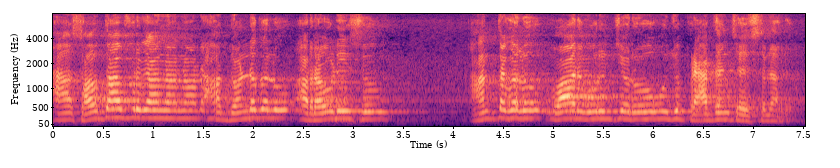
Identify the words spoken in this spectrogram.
ఆ సౌత్ ఆఫ్రికాలో ఉన్న ఆ దొండగలు ఆ రౌడీసు అంతగలు వారి గురించి రోజు ప్రార్థన చేస్తున్నాడు.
